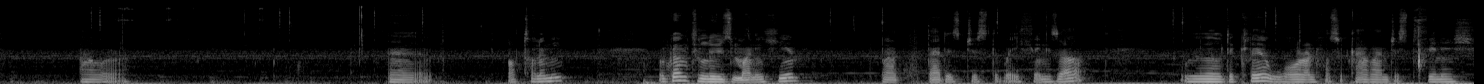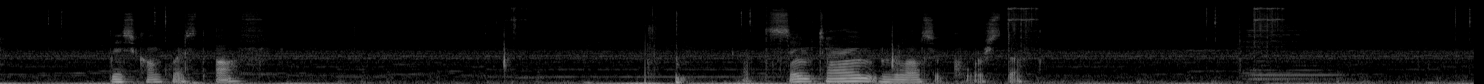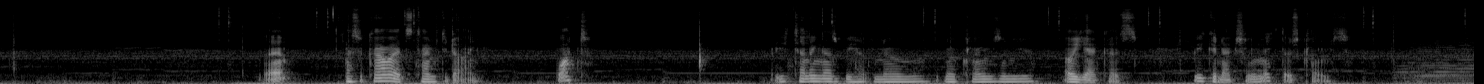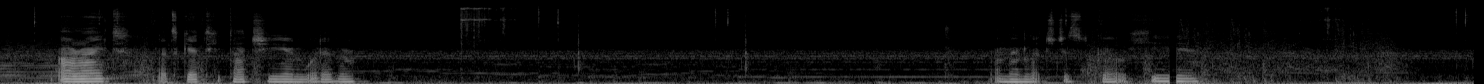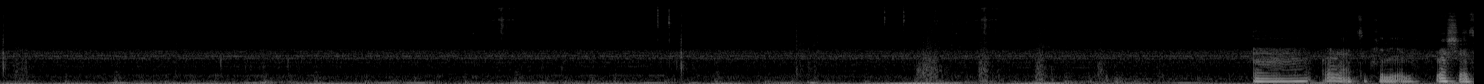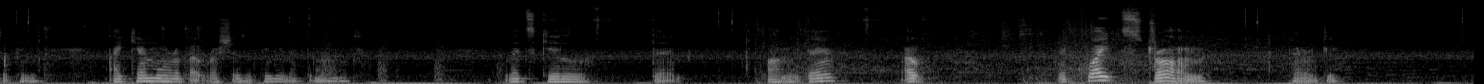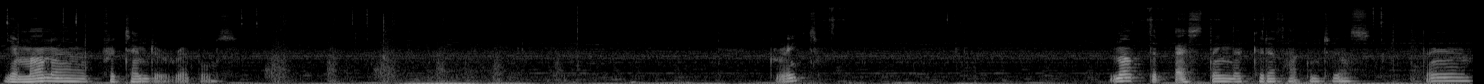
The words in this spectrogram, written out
our uh, autonomy. We're going to lose money here, but that is just the way things are. We will declare war on Hosokawa and just finish this conquest off. At the same time, we will also core stuff. Hosokawa, it's time to die. What? Are you telling us we have no no claims on you? Oh yeah, cause we can actually make those claims. Alright, let's get Hitachi and whatever. And then let's just go here. opinion. Russia's opinion. I care more about Russia's opinion at the moment. Let's kill the army there. Oh. They're quite strong, apparently. Yamana Pretender Rebels. Great. Not the best thing that could have happened to us there.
